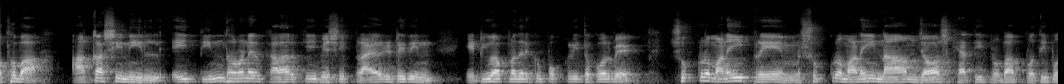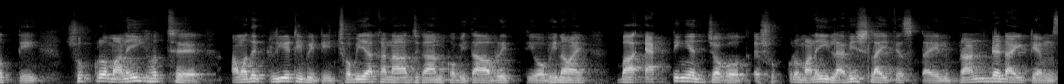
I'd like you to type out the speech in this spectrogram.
অথবা আকাশি নীল, এই তিন ধরনের কালারকেই বেশি প্রায়োরিটি দিন। এটিও আপনাদেরকে উপকৃত করবে। শুক্র মানেই প্রেম, শুক্র মানেই নাম, যশ, খ্যাতি, প্রভাব, প্রতিপত্তি। শুক্র মানেই হচ্ছে আমাদের ক্রিয়েটিভিটি ছবি আঁকা, নাচ, গান, কবিতা, আবৃত্তি, অভিনয় বা অ্যাক্টিংয়ের জগৎ। শুক্র মানেই ল্যাভিশ লাইফস্টাইল ব্র্যান্ডেড আইটেমস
